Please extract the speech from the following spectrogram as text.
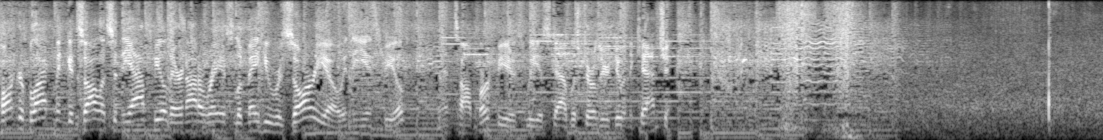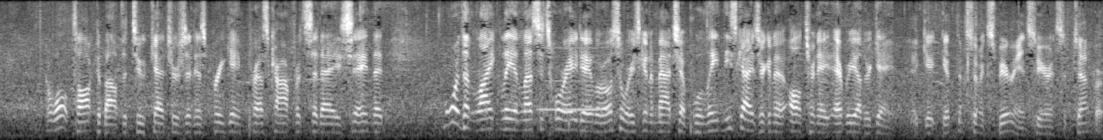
Parker Blackmon Gonzalez in the outfield. Arenado Reyes LeMahieu Rosario in the infield. And Tom Murphy, as we established earlier, doing the catching. Walt talked about the two catchers in his pregame press conference today, saying that more than likely, unless it's Jorge De La Rosa where he's going to match up Wooleen, these guys are going to alternate every other game. Get, get them some experience here in September.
